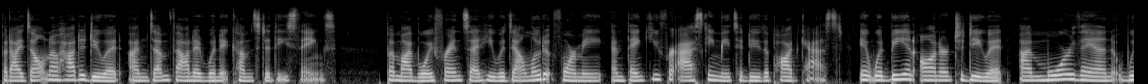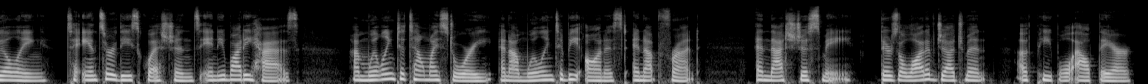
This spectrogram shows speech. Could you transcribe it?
But I don't know how to do it. I'm dumbfounded when it comes to these things. But my boyfriend said he would download it for me, and thank you for asking me to do the podcast. It would be an honor to do it. I'm more than willing to answer these questions anybody has I'm willing to tell my story and I'm willing to be honest and upfront. And that's just me. There's a lot of judgment of people out there,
